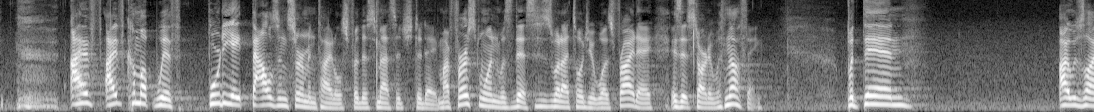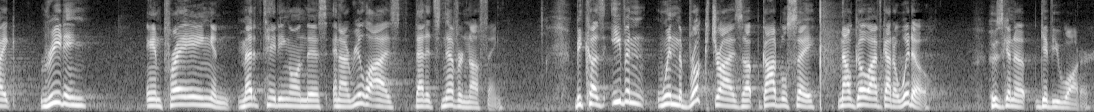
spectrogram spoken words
I've, I've come up with 48,000 sermon titles for this message today. My first one was this. This is what I told you it was Friday, is it started with nothing. But then I was like reading and praying and meditating on this, and I realized that it's never nothing. Because even when the brook dries up, God will say, Now go, I've got a widow who's going to give you water.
